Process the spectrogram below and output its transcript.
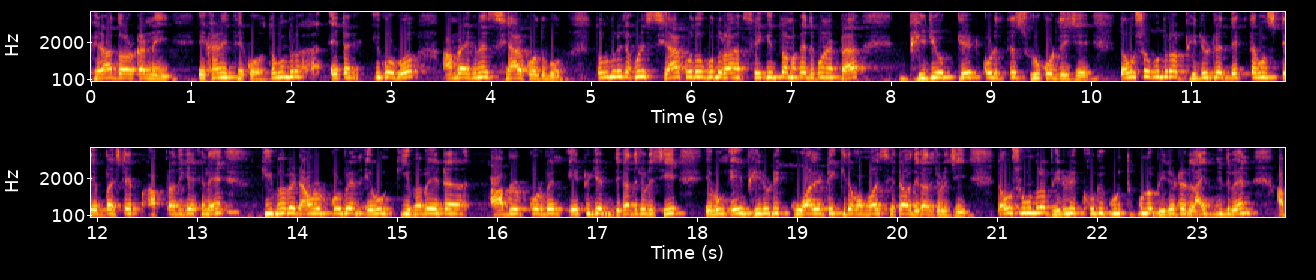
ফেরার দরকার নেই, এখানেই থেকো। তো বন্ধুরা এটা কি করব, আমরা এখানে শেয়ার করে দেবো। তো বন্ধুরা যখন শেয়ার করে দেবো বন্ধুরা, সে কিন্তু আমাকে দেখুন একটা ভিডিও ক্রিয়েট করে দিতে শুরু করে দিয়েছে। তো অবশ্যই বন্ধুরা ভিডিওটা দেখতে এখন স্টেপ বাই স্টেপ আপনাদেরকে এখানে কীভাবে ডাউনলোড করবেন এবং কীভাবে এটা আপলোড করবেন এ টু জেড দেখাতে চলেছি এবং এই ভিডিওটি কোয়ালিটি কীরকম হয় সেটাও দেখাতে চলেছি। তো অবশ্যই বন্ধুরা, ভিডিওটি খুবই গুরুত্বপূর্ণ, ভিডিওটা লাইক দিয়ে দেবেন আর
